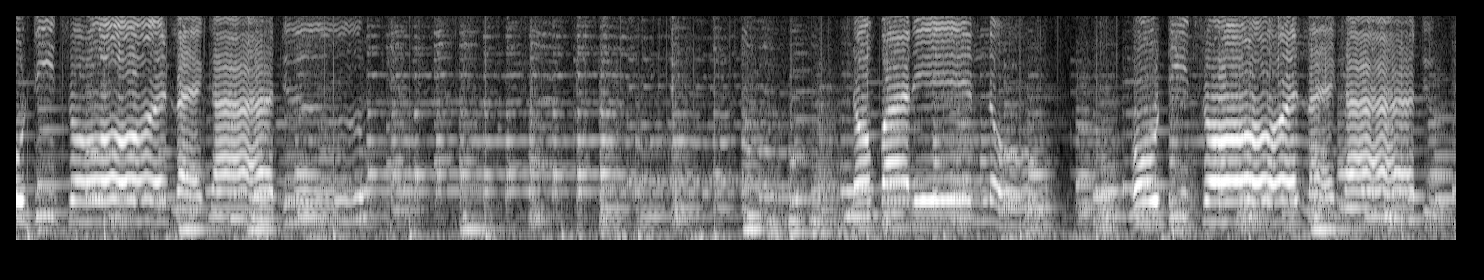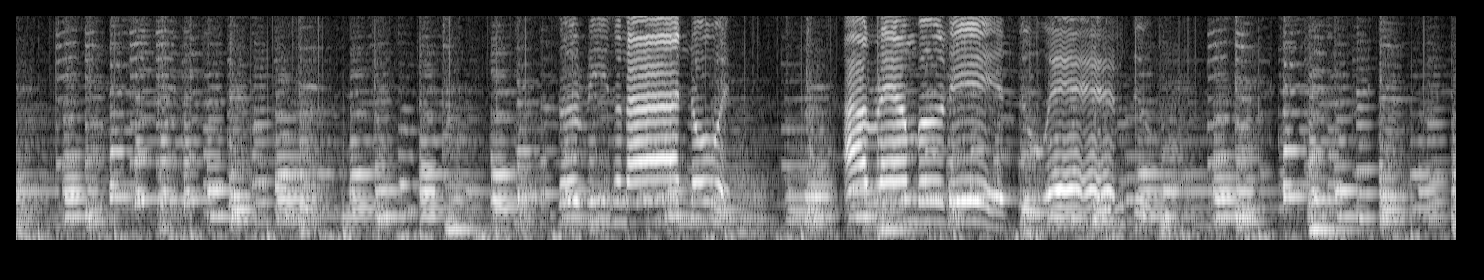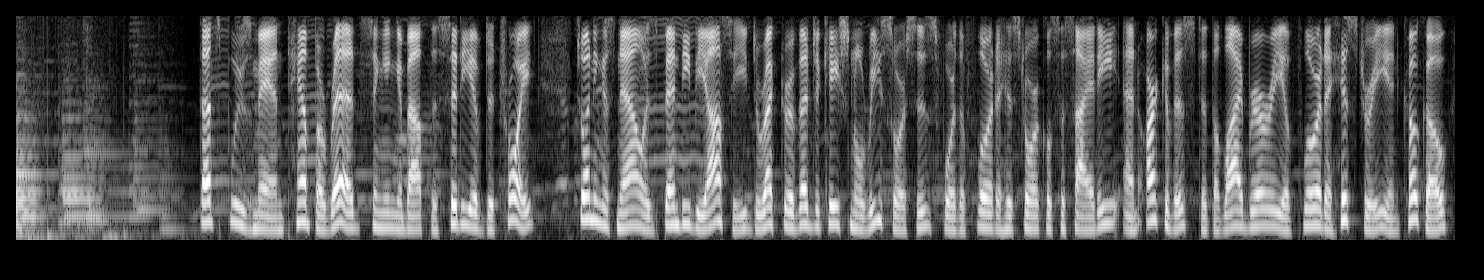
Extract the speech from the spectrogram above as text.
old Detroit like I do. Nobody know old oh, Detroit like I do. The reason I know it I rambled it through and That's bluesman Tampa Red singing about the city of Detroit. Joining us now is Ben DiBiase, Director of Educational Resources for the Florida Historical Society and archivist at the Library of Florida History in Cocoa.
